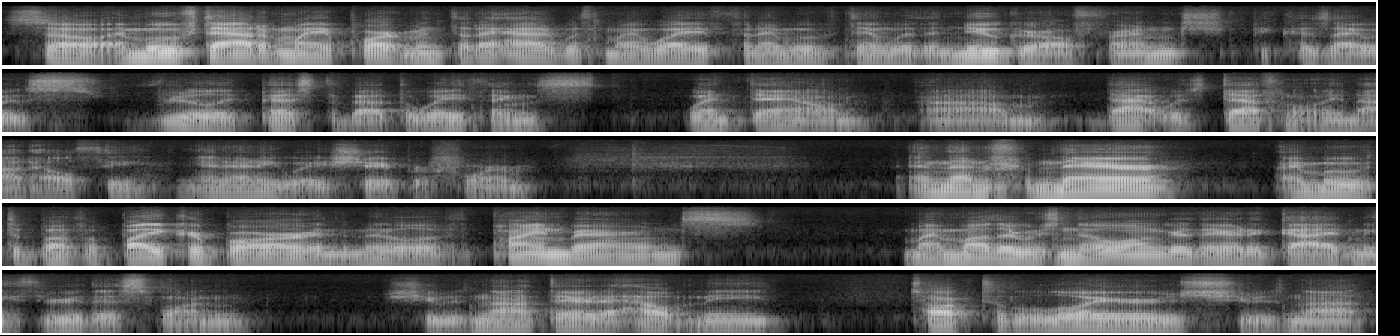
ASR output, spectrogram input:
So I moved out of my apartment that I had with my wife and I moved in with a new girlfriend because I was really pissed about the way things went down. Um, that was definitely not healthy in any way, shape, or form. And then from there, I moved above a biker bar in the middle of the Pine Barrens. My mother was no longer there to guide me through this one. She was not there to help me talk to the lawyers. She was not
